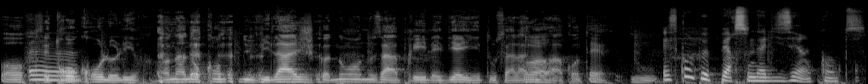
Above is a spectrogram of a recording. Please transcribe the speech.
Oh, Euh. c'est trop gros le livre. On a nos contes du village que nous, on nous a appris, les vieilles et tout ça, là, nous Voilà. raconter. Est-ce qu'on peut personnaliser un conte?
